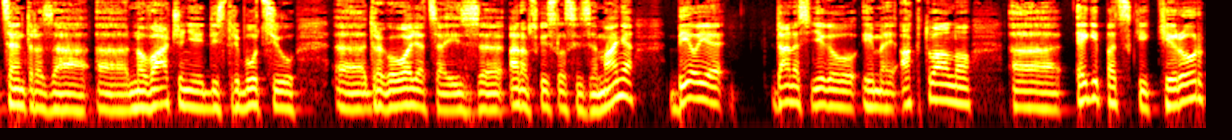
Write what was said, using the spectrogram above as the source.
centra za novačenje i distribuciju dragovoljaca iz arapsko-islamskih zemalja bio je danas njegovo ime je aktualno egipatski kirurg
